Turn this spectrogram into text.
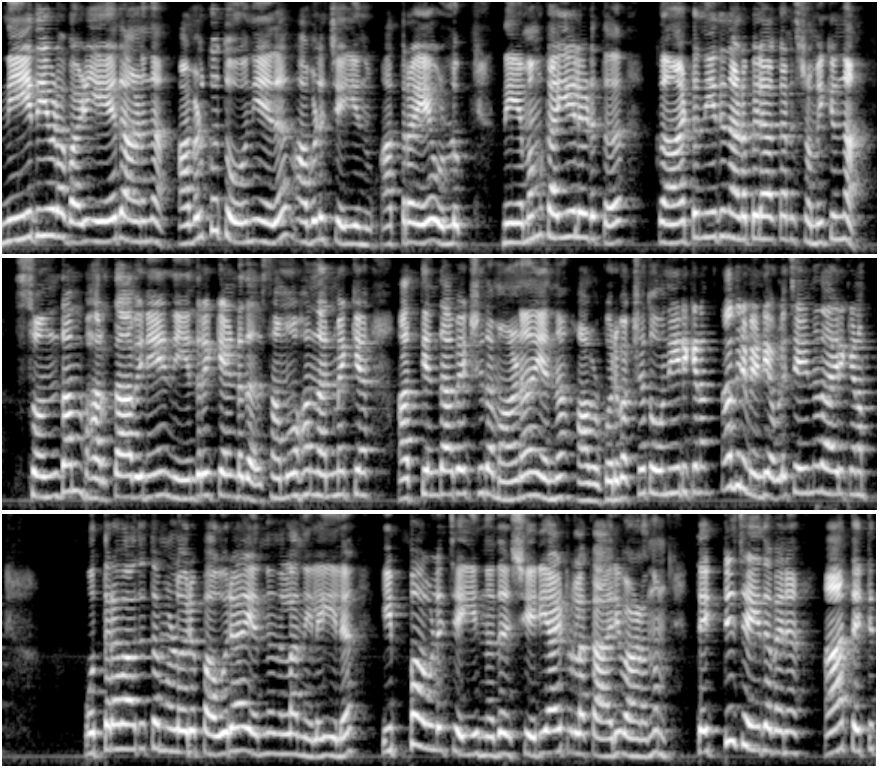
നീതിയുടെ വഴി ഏതാണെന്ന് അവൾക്ക് തോന്നിയത് അവൾ ചെയ്യുന്നു അത്രയേ ഉള്ളൂ. നിയമം കയ്യിലെടുത്ത് കാട്ടുനീതി നടപ്പിലാക്കാൻ ശ്രമിക്കുന്ന സ്വന്തം ഭർത്താവിനെ നിയന്ത്രിക്കേണ്ടത് സമൂഹ നന്മയ്ക്ക് അത്യന്താപേക്ഷിതമാണ് എന്ന് അവൾക്കൊരു പക്ഷെ തോന്നിയിരിക്കണം. അതിനുവേണ്ടി അവൾ ചെയ്യുന്നതായിരിക്കണം. ഉത്തരവാദിത്തമുള്ള ഒരു പൗര എന്നുള്ള നിലയിൽ ഇപ്പോൾ അവൾ ചെയ്യുന്നത് ശരിയായിട്ടുള്ള കാര്യമാണെന്നും തെറ്റ് ചെയ്തവന് ആ തെറ്റ്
